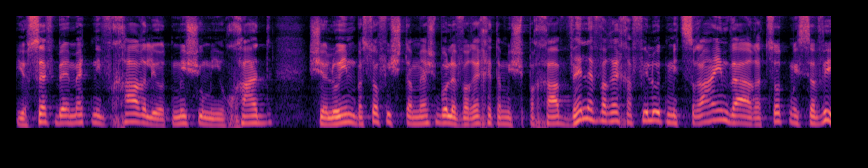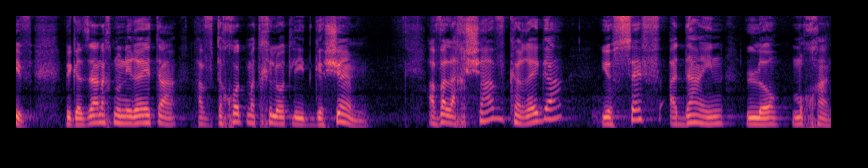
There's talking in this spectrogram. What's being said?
יוסף באמת נבחר להיות מישהו מיוחד, שאלוהים בסוף השתמש בו לברך את המשפחה ולברך אפילו את מצרים והארצות מסביב. בגלל זה אנחנו נראה את ההבטחות מתחילות להתגשם. אבל עכשיו, כרגע, יוסף עדיין לא מוכן.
